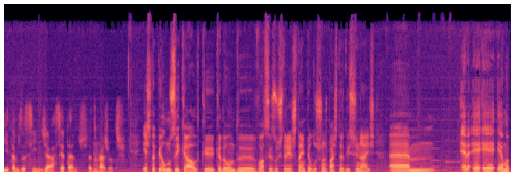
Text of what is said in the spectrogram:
e estamos assim já há sete anos a tocar juntos. Este apelo musical que cada um de vocês, os três, tem pelos sons mais tradicionais, era- é, é- é uma,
